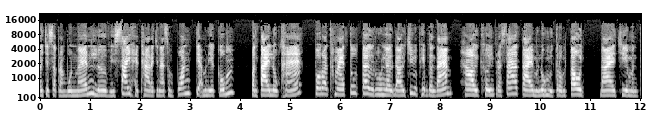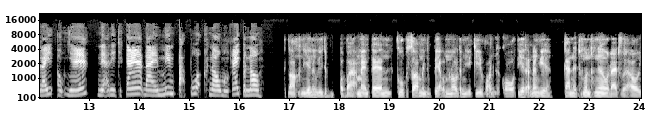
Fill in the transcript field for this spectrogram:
1979មែនលើវិស័យហេដ្ឋារចនាសម្ព័ន្ធគមនាគមន៍ប៉ុន្តែលោកថាពលរដ្ឋខ្មែរទូទៅរស់នៅដោយជីវភាពដណ្ដើមហើយឃើញប្រសើរតែមនុស្សមួយក្រុមតូចដែលជាមន្ត្រីអង្គញាអ្នករាជការដែលមានបពពួកខ្នងបង្អែកប៉ុណ្ណោះទាំងអស់គ្នានឹងវាពិបាកមែនតែនគួបផ្សំនឹងជំពាក់បំណុលធនាគារវ៉ាន់កកទៀតអានឹងវាកាន់តែធ្ងន់ធ្ងរដែលធ្វើឲ្យ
